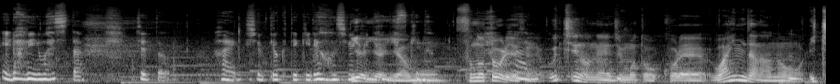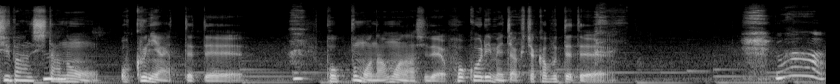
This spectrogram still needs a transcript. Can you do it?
選びました。ちょっとはい消極的で申しい訳ないやいやいやですけどもうその通りですよね、はうちのね地元これワイン棚の一番下の奥にやってて、ポップも何もなしで埃めちゃくちゃかぶってて、うわあ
